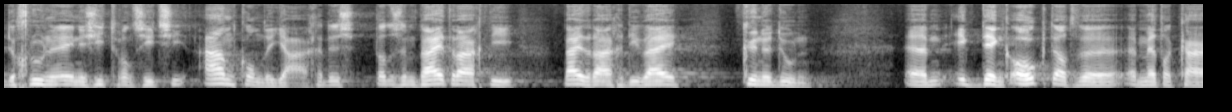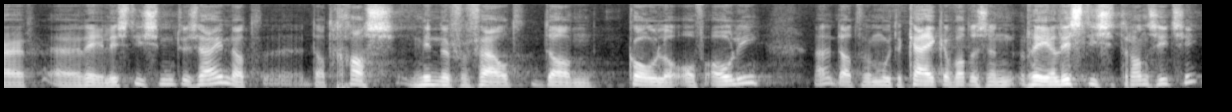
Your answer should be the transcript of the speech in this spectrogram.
de groene energietransitie aan konden jagen. Dus dat is een bijdrage die, die wij kunnen doen. Um, ik denk ook dat we met elkaar realistisch moeten zijn, dat, dat gas minder vervuilt dan kolen of olie. dat we moeten kijken wat is een realistische transitie.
